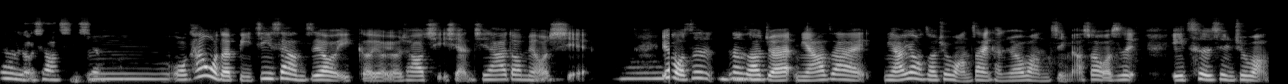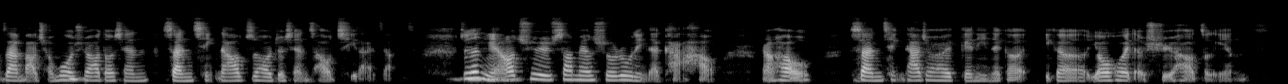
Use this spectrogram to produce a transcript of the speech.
要有效期限？嗯，我看我的笔记上只有一个有有效期限，其他都没有写。嗯，因为我是那时候觉得你要在你要用的时候去网站，你可能就会忘记嘛，所以我是一次性去网站把全部的需要都先申请，然后之后就先抄起来这样子。就是你要去上面输入你的卡号，然后申请，他就会给你那个一个优惠的序号这个样子。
